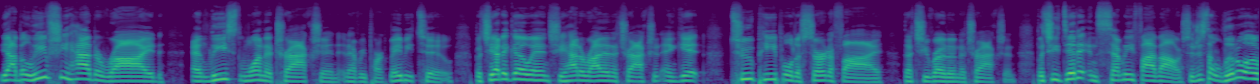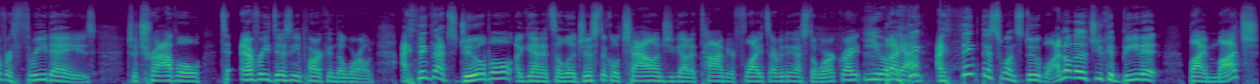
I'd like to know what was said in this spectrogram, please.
yeah, I believe she had to ride at least one attraction in every park, maybe two. But she had to go in, she had to ride an attraction and get two people to certify that she rode an attraction. But she did it in 75 hours. So just a little over three days to travel to every Disney park in the world. I think that's doable. Again, it's a logistical challenge. You got to time your flights, everything has to work right. You- but I yeah. think I think this one's doable. I don't know that you could beat it by much,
